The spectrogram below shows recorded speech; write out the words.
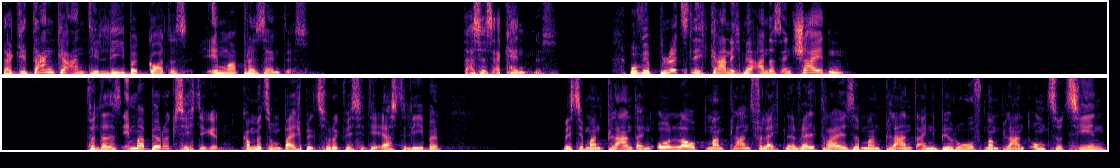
der Gedanke an die Liebe Gottes immer präsent ist. Das ist Erkenntnis, wo wir plötzlich gar nicht mehr anders entscheiden, sondern das immer berücksichtigen. Kommen wir zum Beispiel zurück, wisst ihr, die erste Liebe. Wisst ihr, man plant einen Urlaub, man plant vielleicht eine Weltreise, man plant einen Beruf, man plant umzuziehen.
